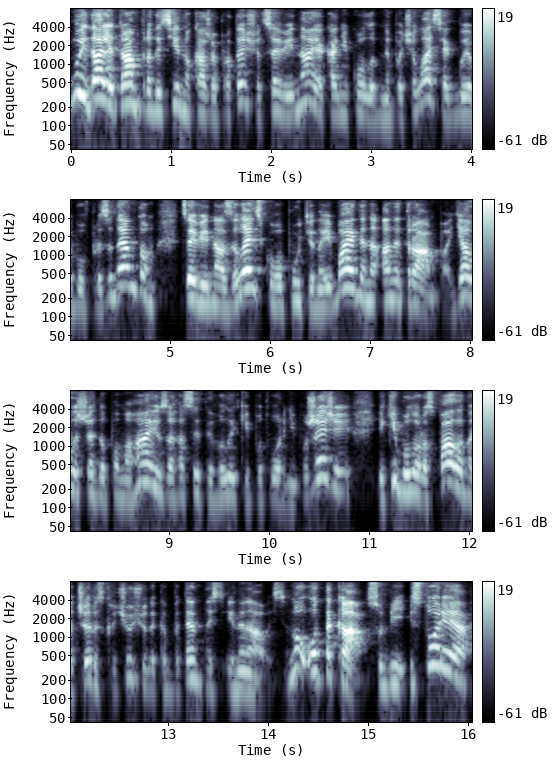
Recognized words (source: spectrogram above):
Ну і далі Трамп традиційно каже про те, що це війна, яка ніколи б не почалася, якби я був президентом. Це війна Зеленського, Путіна і Байдена, а не Трампа. Я лише допомагаю загасити великі потворні пожежі, які було розпалено через кричущу некомпетентність і ненависть. Ну, от така собі історія.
